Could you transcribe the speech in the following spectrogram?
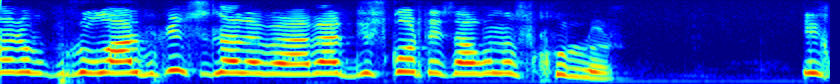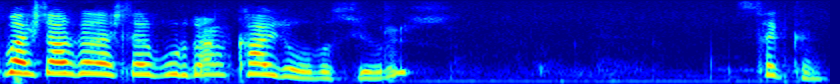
merhaba prolar. Bugün sizlerle beraber Discord hesabı nasıl kurulur? İlk başta arkadaşlar buradan kaydola basıyoruz. Sakın.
